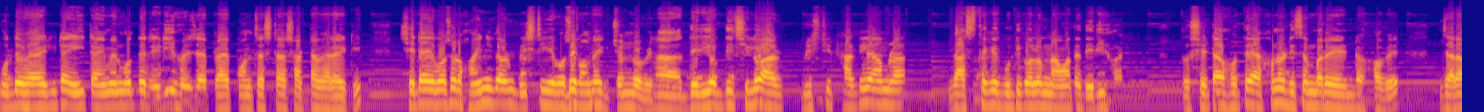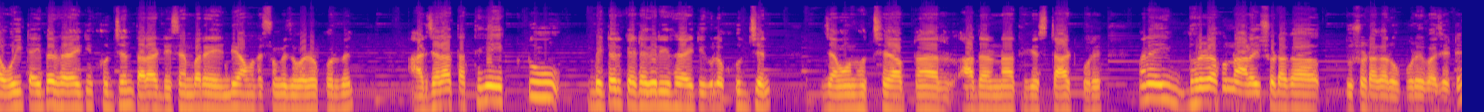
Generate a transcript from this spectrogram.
মধ্যে ভ্যারাইটিটা এই টাইমের মধ্যে রেডি হয়ে যায় প্রায় পঞ্চাশটা ষাটটা ভ্যারাইটি সেটা এবছর হয়নি কারণ বৃষ্টি এবছর অনেক জন্য দেরি অবধি ছিল আর বৃষ্টি থাকলে আমরা গাছ থেকে গুটি কলম নামাতে দেরি হয়। তো সেটা হতে এখনও ডিসেম্বরের এন্ড হবে। যারা ওই টাইপের ভ্যারাইটি খুঁজছেন তারা ডিসেম্বরের এন্ডে আমাদের সঙ্গে যোগাযোগ করবেন। আর যারা তার থেকে একটু বেটার ক্যাটাগরি ভ্যারাইটিগুলো খুঁজছেন যেমন হচ্ছে আপনার আদারনা থেকে স্টার্ট করে মানে এই ধরে রাখুন আড়াইশো টাকা দুশো টাকার উপরে বাজেটে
